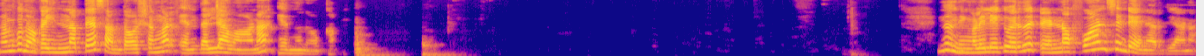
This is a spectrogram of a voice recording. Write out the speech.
നമുക്ക് നോക്കാം ഇന്നത്തെ സന്തോഷങ്ങൾ എന്തെല്ലാമാണ് എന്ന് നോക്കാം. ഇന്ന് നിങ്ങളിലേക്ക് വരുന്നത് ടെൻ ഓഫ് വൺസിന്റെ എനർജിയാണ്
